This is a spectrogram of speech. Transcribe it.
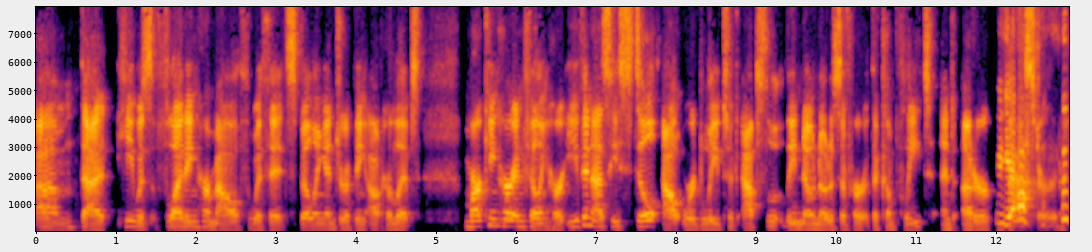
um that he was flooding her mouth with it, spilling and dripping out her lips, marking her and filling her, even as he still outwardly took absolutely no notice of her, the complete and utter Yeah. bastard.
